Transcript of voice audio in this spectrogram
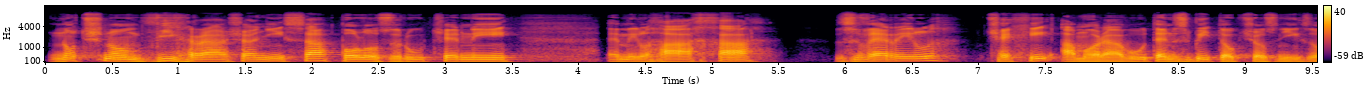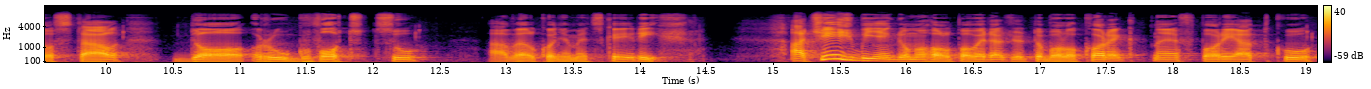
nočnom vyhrážaní sa polozrútený Emil Hácha zveril Čechy a Moravu, ten zbytok, čo z nich zostal, do rúk vodcu a veľkonemeckej ríše. A tiež by niekto mohol povedať, že to bolo korektné, v poriadku.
